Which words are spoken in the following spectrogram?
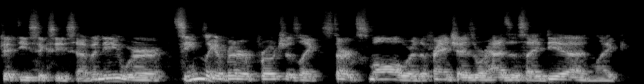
50 60 70 where it seems like a better approach is like start small where the franchisor has this idea and like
